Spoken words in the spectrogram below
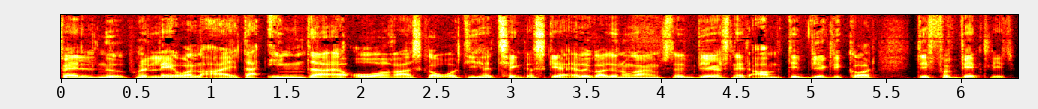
falde ned på et lavere leje. Der er ingen, der er overrasket over de her ting, der sker. Jeg ved godt, det nogle gange sådan, det virker sådan lidt, om det er virkelig godt, det er forventeligt.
